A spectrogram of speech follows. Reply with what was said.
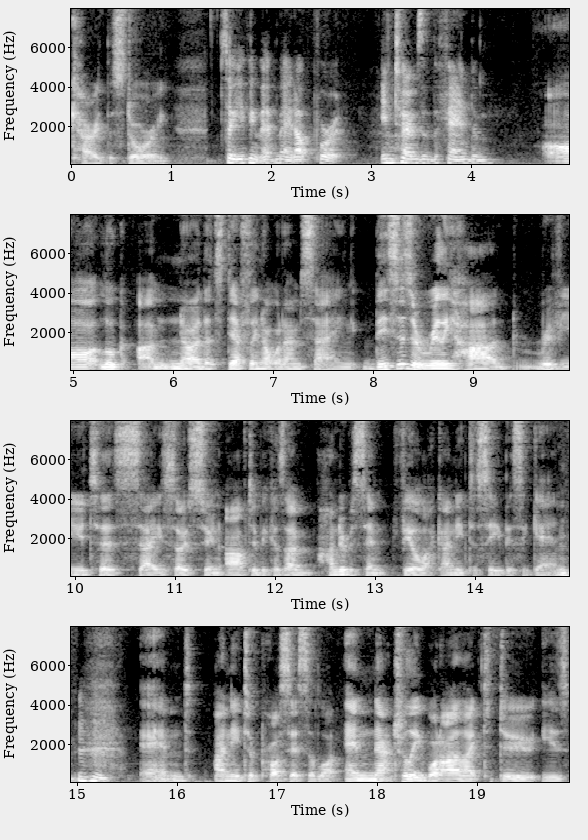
carried the story. So you think they've made up for it in terms of the fandom? Oh, look, um, no, that's definitely not what I'm saying. This is a really hard review to say so soon after because I 100% feel like I need to see this again. And I need to process a lot. And naturally, what I like to do is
